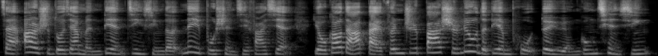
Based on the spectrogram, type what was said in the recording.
在二十多家门店进行的内部审计发现，有高达百分之八十六的店铺对员工欠薪。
